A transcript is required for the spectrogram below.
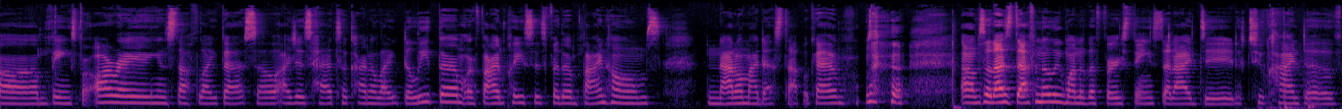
um, things for RAing and stuff like that. So I just had to kind of like delete them or find places for them, find homes, not on my desktop, okay? um, so that's definitely one of the first things that I did to kind of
